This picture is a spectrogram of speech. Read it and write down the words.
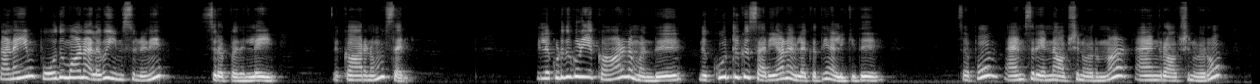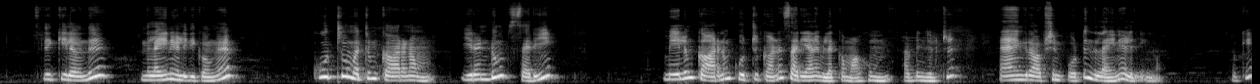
கணையும் போதுமான அளவு இன்சுலினை சுரப்பதில்லை இந்த காரணமும் சரி. இதில் கொடுக்கக்கூடிய காரணம் வந்து இந்த கூற்றுக்கு சரியான விளக்கத்தையும் அளிக்குது. சப்போம் ஆன்சர் என்ன ஆப்ஷன் வரும்னா ஆங்கிற ஆப்ஷன் வரும். கீழே வந்து இந்த லைன் எழுதிக்கோங்க. கூற்று மற்றும் காரணம் இரண்டும் சரி மேலும் காரணம் கூற்றுக்கான சரியான விளக்கமாகும் அப்படின்னு சொல்லிட்டு ஆங்கிற ஆப்ஷன் போட்டு இந்த லைனை எழுதிடணும் ஓகே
